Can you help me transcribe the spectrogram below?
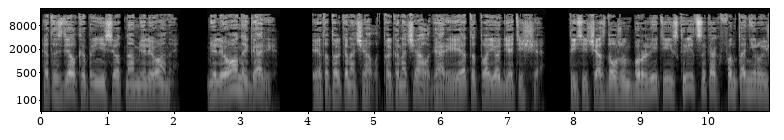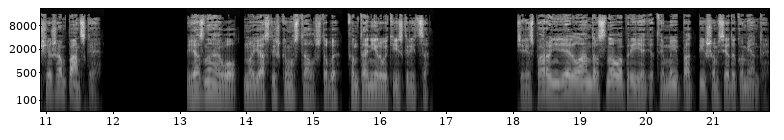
Эта сделка принесет нам миллионы. Миллионы, Гарри! И это только начало, только начало, Гарри, и это твое детище. Ты сейчас должен бурлить и искриться, как фонтанирующее шампанское. Я знаю, Волт, но я слишком устал, чтобы фонтанировать и искриться. Через пару недель Ландер снова приедет, и мы подпишем все документы.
